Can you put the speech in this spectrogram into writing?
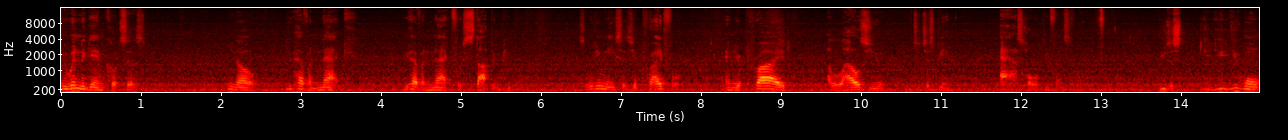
We win the game, coach says, you know, you have a knack. You have a knack for stopping people. What do you mean? He says you're prideful, and your pride allows you to just be an asshole defensively. You just you, you, you won't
